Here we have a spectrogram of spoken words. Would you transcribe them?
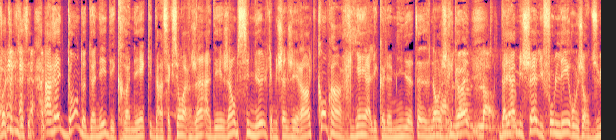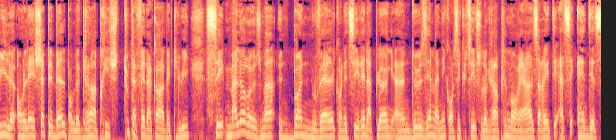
Tout vous. Arrête donc de donner des chroniques dans la section argent à des gens aussi nuls que Michel Gérard qui comprend rien à l'économie. Sais, Non, je rigole. non, non. D'ailleurs, Michel, il faut le lire aujourd'hui. On l'a échappé belle pour le Grand Prix. Je suis tout à fait d'accord avec lui. C'est malheureusement une bonne nouvelle qu'on ait tiré la plug à une deuxième année consécutive sur le Grand Prix de Montréal. Ça aurait été assez indécent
